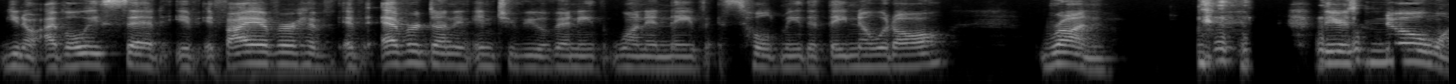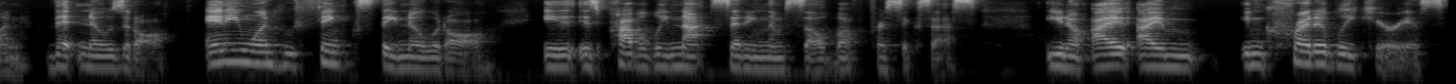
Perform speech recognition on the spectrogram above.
You know, I've always said if, if I ever have, have ever done an interview of anyone and they've told me that they know it all, run. There's no one that knows it all. Anyone who thinks they know it all is, is probably not setting themselves up for success. You know, I, I'm incredibly curious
